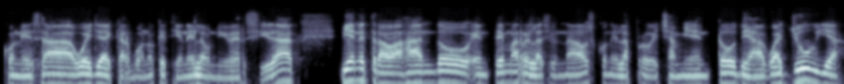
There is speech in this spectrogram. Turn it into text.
con esa huella de carbono que tiene la universidad. Viene trabajando en temas relacionados con el aprovechamiento de agua lluvia,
